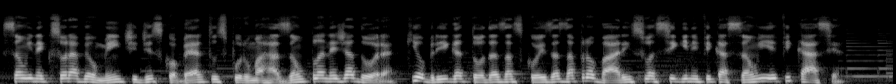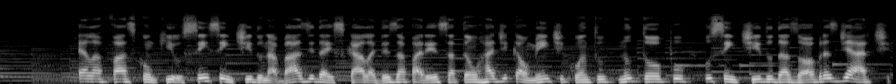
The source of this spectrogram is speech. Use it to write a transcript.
são inexoravelmente descobertos por uma razão planejadora, que obriga todas as coisas a provarem sua significação e eficácia. Ela faz com que o sem sentido na base da escala desapareça tão radicalmente quanto, no topo, o sentido das obras de arte.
